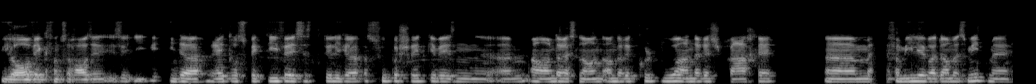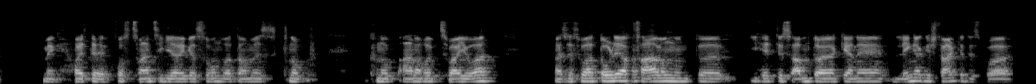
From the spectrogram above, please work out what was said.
Ja, weg von zu Hause. Also, in der Retrospektive ist es natürlich ein, ein super Schritt gewesen. Ähm, ein anderes Land, andere Kultur, andere Sprache. Ähm, meine Familie war damals mit. Mein, mein heute fast 20-jähriger Sohn war damals knapp, knapp eineinhalb, zwei Jahre. Also es war eine tolle Erfahrung und äh, ich hätte das Abenteuer gerne länger gestaltet. Es war,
